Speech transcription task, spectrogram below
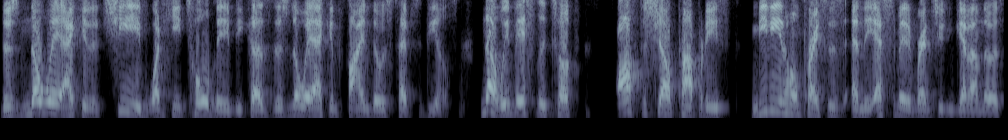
there's no way I can achieve what he told me because there's no way I can find those types of deals. No, we basically took off the shelf properties, median home prices, and the estimated rents you can get on those,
